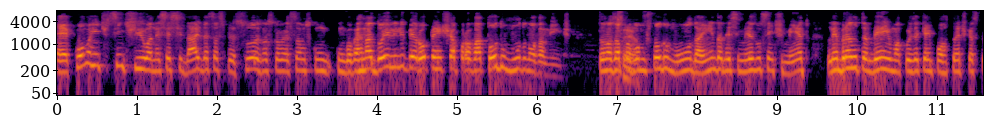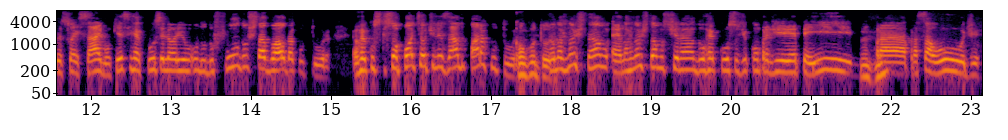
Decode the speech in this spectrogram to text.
É, como a gente sentiu a necessidade dessas pessoas, nós conversamos com, com o governador e ele liberou para a gente aprovar todo mundo novamente. Então nós aprovamos certo. todo mundo ainda nesse mesmo sentimento. Lembrando também uma coisa que é importante que as pessoas saibam, que esse recurso ele é oriundo do Fundo Estadual da Cultura. É um recurso que só pode ser utilizado para a cultura. Com cultura. Então nós não estamos, é, nós não estamos tirando recursos de compra de EPI uhum. para saúde,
